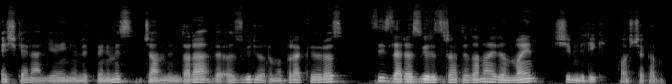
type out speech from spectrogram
eş genel yayın yönetmenimiz Can Dündar'a ve Özgür Yorum'a bırakıyoruz. Sizler Özgürüz Radyo'dan ayrılmayın. Şimdilik hoşçakalın.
